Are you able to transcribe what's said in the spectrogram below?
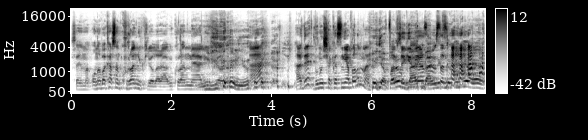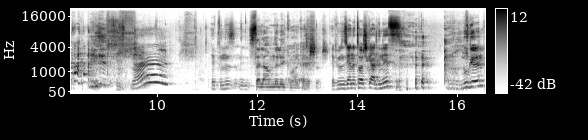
Sayılma. Ona bakarsan Kur'an yüklüyorlar abi. Kur'an meali yüklüyorlar. ha? Hadi bunun şakasını yapalım mı? Yaparım Hapse girmeye ben, hazır mısın? Ha? Hepiniz Selamünaleyküm arkadaşlar. hepiniz cennete hoş geldiniz. Bugün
